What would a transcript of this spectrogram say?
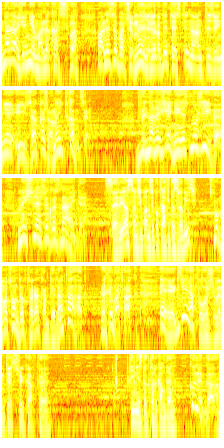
Na razie nie ma lekarstwa, ale zobaczymy. Robię testy na antyzynie i zakażonej tkance. Wynalezienie jest możliwe. Myślę, że go znajdę. Serio? Sądzi pan, że potrafi to zrobić? Z pomocą doktora Camdena tak. Chyba tak. E, gdzie ja położyłem tę strzykawkę? Kim jest doktor Camden? Kolega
